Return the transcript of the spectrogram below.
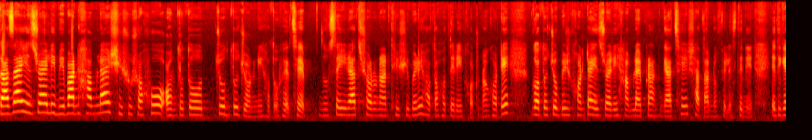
গাজায় ইসরায়েলি বিমান হামলায় শিশুসহ অন্তত চোদ্দ জন নিহত হয়েছে। নুসেইরাত শরণার্থী শিবিরে হতাহতের এই ঘটনা ঘটে। গত চব্বিশ ঘন্টায় ইসরায়েলি হামলায় প্রাণ গেছে সাতান্ন ফিলিস্তিনির। এদিকে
